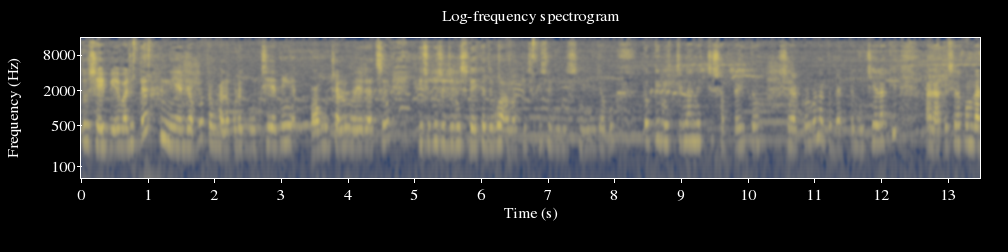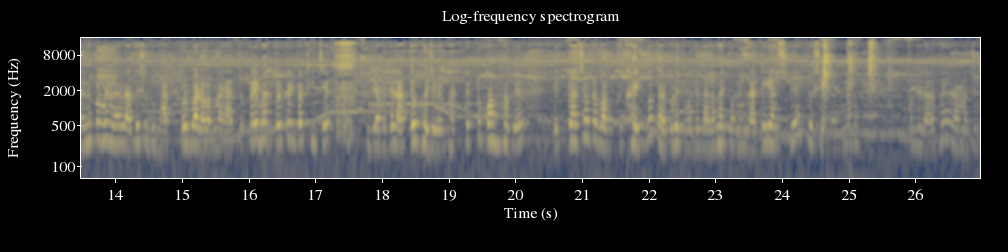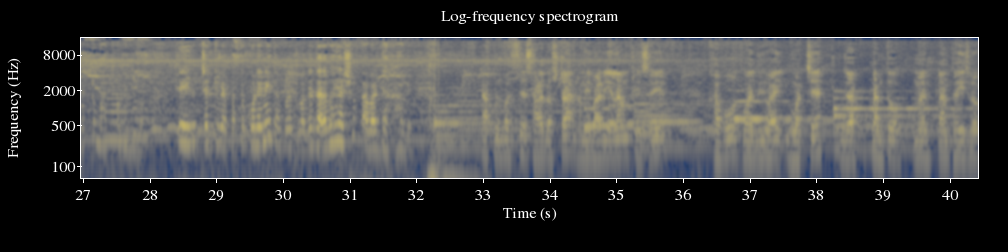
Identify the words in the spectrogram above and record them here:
তো সেই বিয়ে বাড়িতে নিয়ে যাব। তো ভালো করে গুছিয়ে নিই, অগুছালো হয়ে গেছে। কিছু কিছু জিনিস রেখে দেবো, আবার কিছু কিছু জিনিস নিয়ে যাব। তো কি নিচ্ছি না নিচ্ছি সবটাই তো শেয়ার করব না, তো ব্যাগটা গুছিয়ে রাখি। আর রাতে সেরকম রান্না করব না, রাতে শুধু ভাত করব। আর আমার মা এতটাই ভাত তরকারি পাঠিয়েছে যে আমাদের রাতেও হয়ে যাবে। ভাতটা একটু কম হবে, একটু আছে, ওটা বাবুকে খাই দেবো। তারপরে তোমাদের দাদাভাই তো অনেক রাতেই আসবে, তো সেই কারণে হচ্ছে আমাদের দাদাভাই আর আমার জন্য একটু ভাত করে নেব। তো এই হচ্ছে আর কি ব্যাপার। তো করে নিই, তারপরে তোমাদের দাদাভাই আসুক, আবার দেখা হবে। এখন বাজছে সাড়ে দশটা, আমি বাড়ি এলাম ফ্রেশ হয়ে খাব, তোমার দিদিভাই ঘুমাচ্ছে। যা ক্লান্ত মানে ক্লান্ত হয়ে গেছিল।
